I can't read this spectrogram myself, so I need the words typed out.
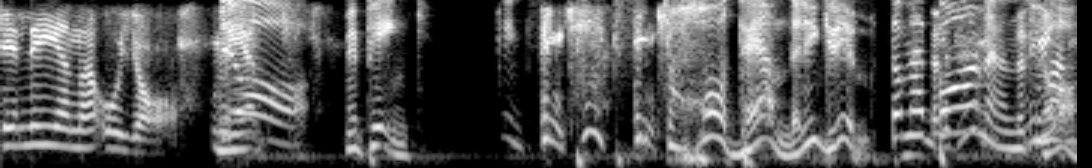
Helena och jag. Med, Ja, med Pink? Pink. Pink. Jaha, den, den är grym. de här Den är grym, barnen den är som, bra.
